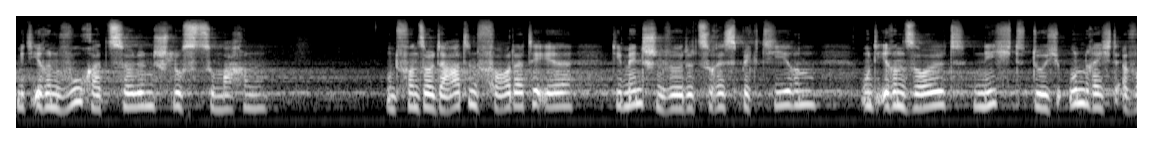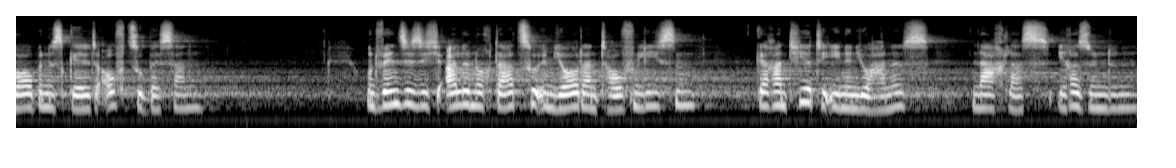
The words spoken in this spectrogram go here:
mit ihren Wucherzöllen Schluss zu machen. Und von Soldaten forderte er, die Menschenwürde zu respektieren und ihren Sold nicht durch Unrecht erworbenes Geld aufzubessern. Und wenn sie sich alle noch dazu im Jordan taufen ließen, garantierte ihnen Johannes Nachlass ihrer Sünden.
